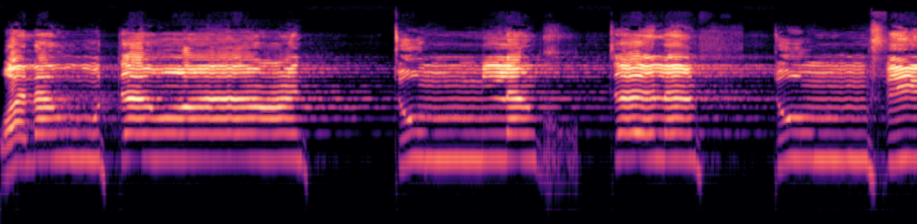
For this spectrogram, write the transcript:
ولو تواعدتم لاختلفتم في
